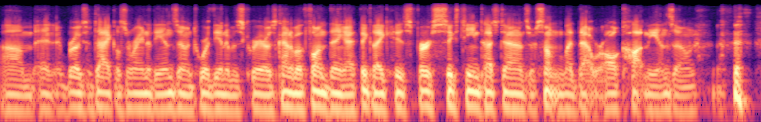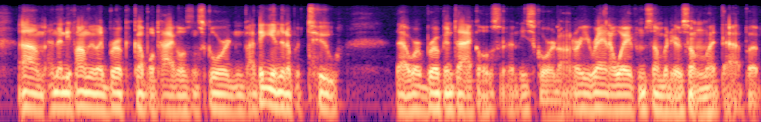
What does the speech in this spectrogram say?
um, and, broke some tackles and ran to the end zone toward the end of his career. It was kind of a fun thing. I think like his first 16 touchdowns or something like that were all caught in the end zone. um, and then he finally like broke a couple tackles and scored. And I think he ended up with two that were broken tackles and he scored on, or he ran away from somebody or something like that. But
